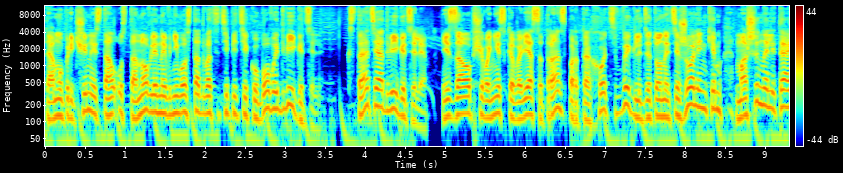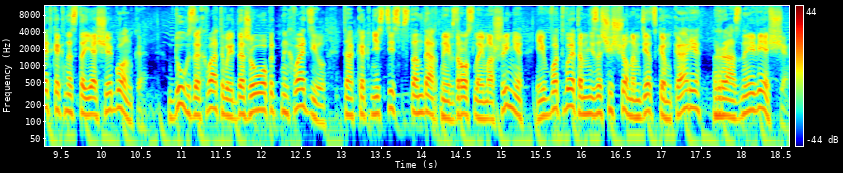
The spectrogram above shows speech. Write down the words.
Тому причиной стал установленный в него 125-кубовый двигатель. Кстати, о двигателе. Из-за общего низкого веса транспорта, хоть выглядит он и тяжеленьким, машина летает как настоящая гонка. Дух захватывает даже опытных водил, так как нестись в стандартной взрослой машине и вот в этом незащищенном детском каре разные вещи.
